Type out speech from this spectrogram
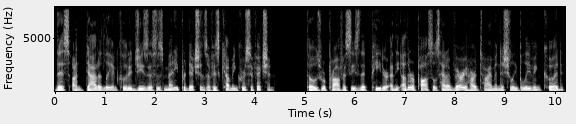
This undoubtedly included Jesus' many predictions of his coming crucifixion. Those were prophecies that Peter and the other apostles had a very hard time initially believing could,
